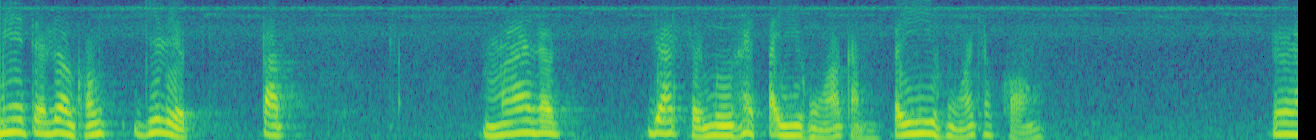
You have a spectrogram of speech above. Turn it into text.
มีแต่เรื่องของกิเลสตัด ไม้แล้วยัดใส่มือให้ตีหัวกันตีหัวเจ้าของแหล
